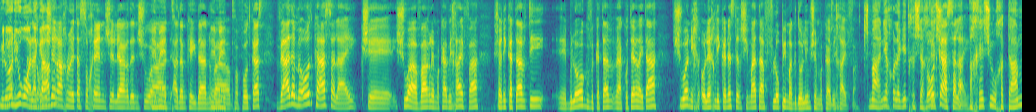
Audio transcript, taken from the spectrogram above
מיליון לא, יורו על הגב. אתה זוכר שאירחנו את הסוכן של ירדן שואה, אדם קידן, בפודקאסט, ואדם מאוד כעס עליי כששואה עבר למכבי חיפה, שאני כתבתי אה, בלוג וכתב, והכותרת הייתה... שואה הולך להיכנס לרשימת הפלופים הגדולים של מכבי חיפה. תשמע, אני יכול להגיד לך שאחרי... מאוד כעס עליי. אחרי שהוא חתם,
